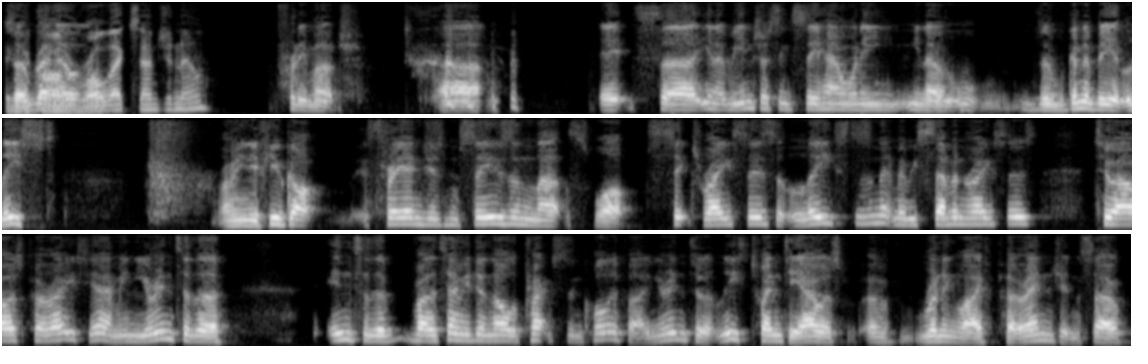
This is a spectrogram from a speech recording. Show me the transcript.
They're so gonna call it Renault, a Rolex engine now. pretty much. Um, it's uh, you know, it'd be interesting to see how many you know there are going to be at least. I mean, if you've got three engines per season, that's what six races at least, isn't it? Maybe seven races, two hours per race. Yeah, I mean, you're into the into the by the time you're doing all the practice and qualifying, you're into at least twenty hours of running life per engine. So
